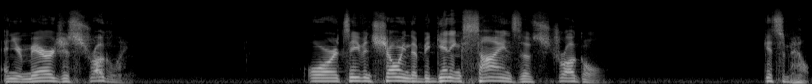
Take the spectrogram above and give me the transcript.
and your marriage is struggling, or it's even showing the beginning signs of struggle, get some help.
